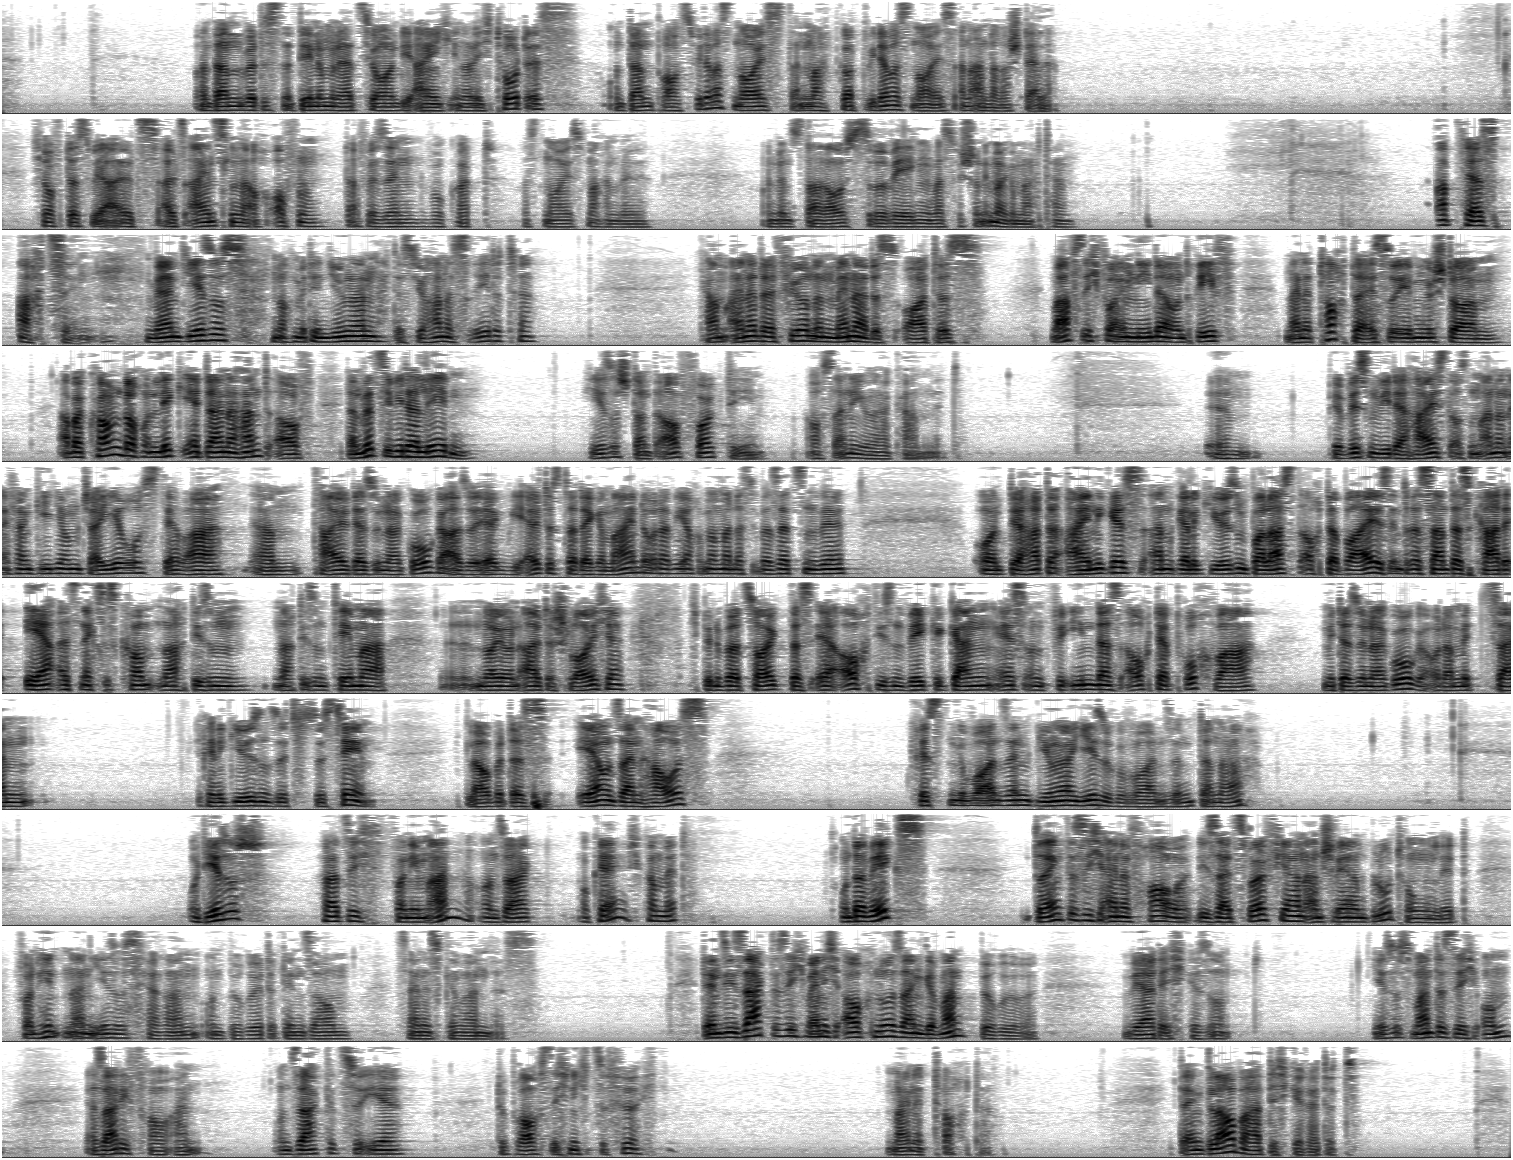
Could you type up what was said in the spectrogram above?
Und dann wird es eine Denomination, die eigentlich innerlich tot ist. Und dann braucht es wieder was Neues. Dann macht Gott wieder was Neues an anderer Stelle. Ich hoffe, dass wir als, als Einzelne auch offen dafür sind, wo Gott was Neues machen will. Und uns daraus zu bewegen, was wir schon immer gemacht haben. Ab Vers 18. Während Jesus noch mit den Jüngern des Johannes redete, kam einer der führenden Männer des Ortes warf sich vor ihm nieder und rief, meine Tochter ist soeben gestorben. Aber komm doch und leg ihr deine Hand auf, dann wird sie wieder leben. Jesus stand auf, folgte ihm. Auch seine Jünger kamen mit. Ähm, wir wissen, wie der heißt aus einem anderen Evangelium, Jairus, der war ähm, Teil der Synagoge, also irgendwie Ältester der Gemeinde oder wie auch immer man das übersetzen will. Und der hatte einiges an religiösem Ballast auch dabei. Ist interessant, dass gerade er als nächstes kommt nach diesem, nach diesem Thema äh, neue und alte Schläuche. Ich bin überzeugt, dass er auch diesen Weg gegangen ist und für ihn das auch der Bruch war mit der Synagoge oder mit seinem religiösen System. Ich glaube, dass er und sein Haus Christen geworden sind, Jünger Jesu geworden sind danach. Und Jesus hört sich von ihm an und sagt, okay, ich komme mit. Unterwegs drängte sich eine Frau, die seit zwölf Jahren an schweren Blutungen litt, von hinten an Jesus heran und berührte den Saum seines Gewandes. Denn sie sagte sich, wenn ich auch nur sein Gewand berühre, werde ich gesund. Jesus wandte sich um, er sah die Frau an und sagte zu ihr, du brauchst dich nicht zu fürchten. Meine Tochter, Dein Glaube hat dich gerettet.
